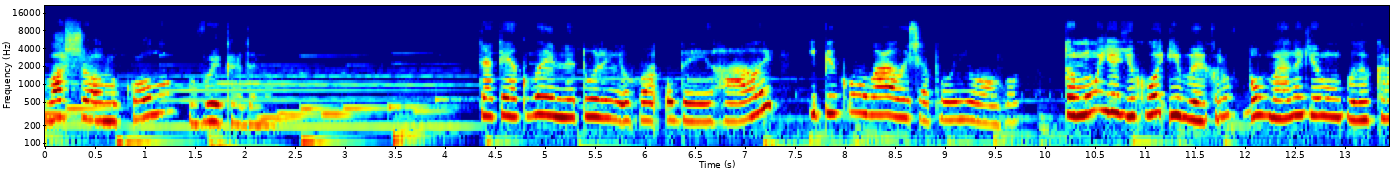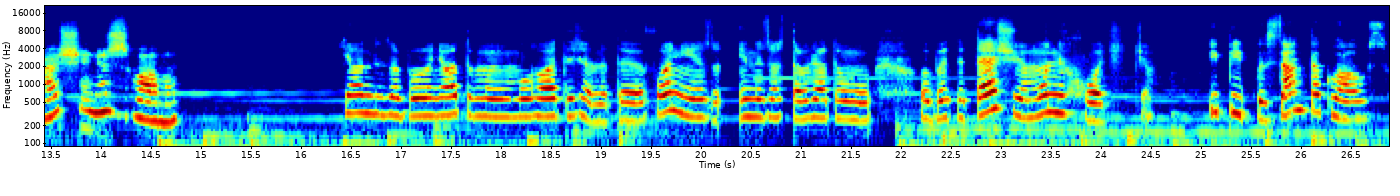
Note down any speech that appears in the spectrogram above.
вашого Миколу викрадено. Так як ви не дуже його оберігали і піклувалися про нього. Тому я його і викрав, бо в мене йому буде краще, ніж з вами. Я не заборонятиму йому гратися на телефоні і і не заставлятиму робити те, що йому не хочеться. І підпис Санта Клаус.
